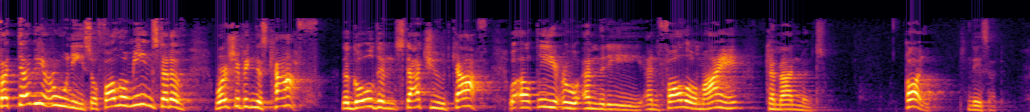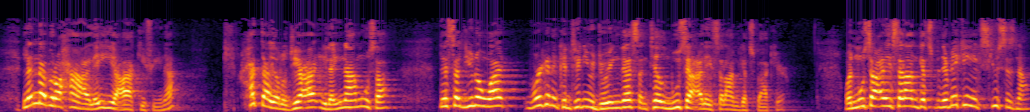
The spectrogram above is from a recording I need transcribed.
فَاتَّبِعُونِي So follow me instead of worshipping this calf, the golden statued calf. وَأَطِيعُوا amri, And follow my commandment. قال They said, لَنَّ بْرَحَ عَلَيْهِ عَاكِفِينَ حَتَّى يَرْجِعَ إِلَيْنَا مُوسَى they said, you know what? We're going to continue doing this until Musa alayhi gets back here. When Musa alayhi gets, they're making excuses now.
